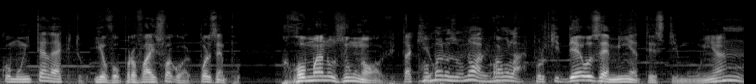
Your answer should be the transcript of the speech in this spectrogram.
como intelecto. E eu vou provar isso agora. Por exemplo, Romanos 1,9. Está aqui. Romanos 1,9, vamos lá. Porque Deus é minha testemunha. Hum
